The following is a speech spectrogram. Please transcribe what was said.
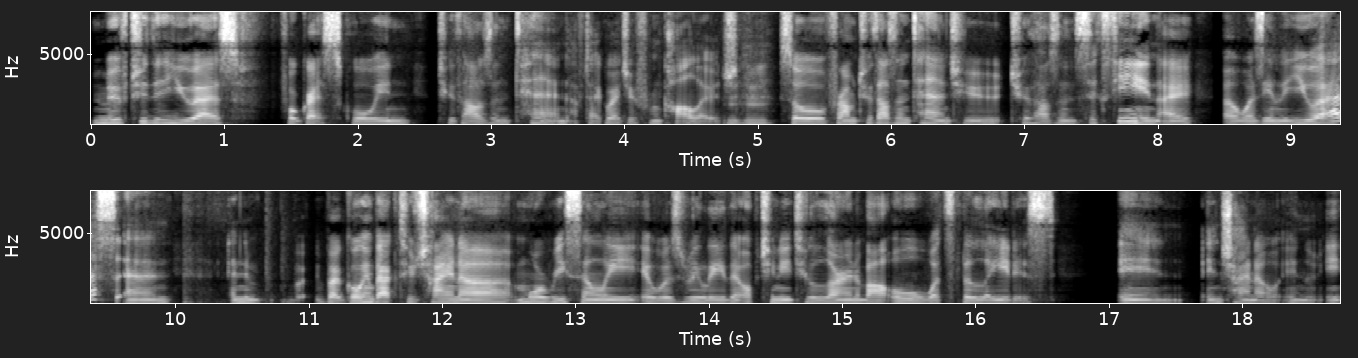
moved to the U.S. for grad school in 2010 after I graduated from college. Mhm. So from 2010 to 2016, I uh, was in the U.S. and and but going back to China more recently, it was really the opportunity to learn about oh, what's the latest in in China, in, in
